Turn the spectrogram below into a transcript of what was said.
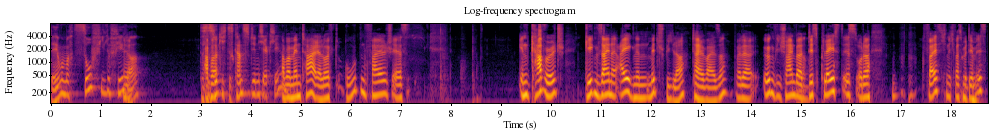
der Junge macht so viele Fehler. Ja. Das aber, ist wirklich, das kannst du dir nicht erklären. Aber mental, er läuft Routen falsch, er ist in Coverage gegen seine eigenen Mitspieler teilweise, weil er irgendwie scheinbar ja. displaced ist oder weiß ich nicht, was mit dem ist.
